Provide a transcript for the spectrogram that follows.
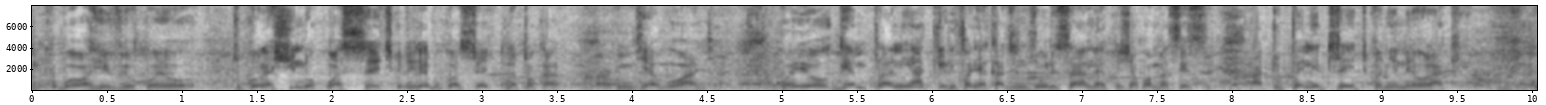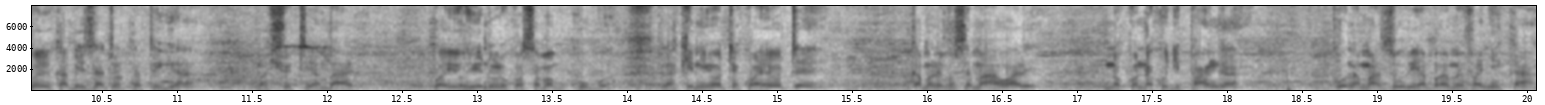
mkubwa wa hivyo, kwa hiyo tulikuwa tunashindwa kuwa stretch. kwa sababu kwa stretch tunatoka nje ya uwanja. Kwa hiyo game plan yake ilifanya kazi nzuri sana ya kwamba sisi hatu penetrate kwenye eneo lake. Kwa hiyo kabisa tu tunapiga mashuti ya mbali. Kwa hiyo hiyo ndio ilikuwa sababu kubwa, lakini yote kwa yote, kama nilivyosema awali, tunakwenda kujipanga kuna mazuri ambayo yamefanyika,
